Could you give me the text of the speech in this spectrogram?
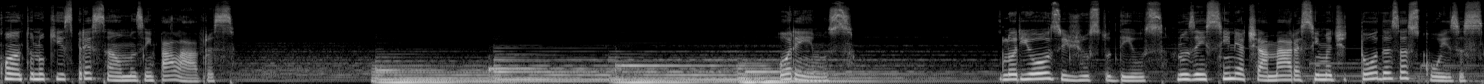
quanto no que expressamos em palavras. Oremos. Glorioso e justo Deus, nos ensine a te amar acima de todas as coisas,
